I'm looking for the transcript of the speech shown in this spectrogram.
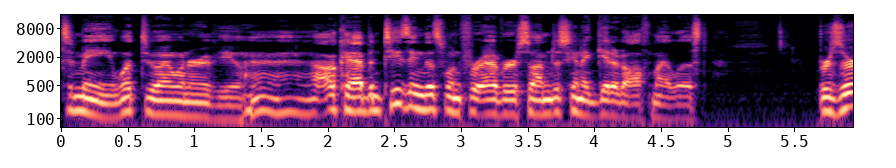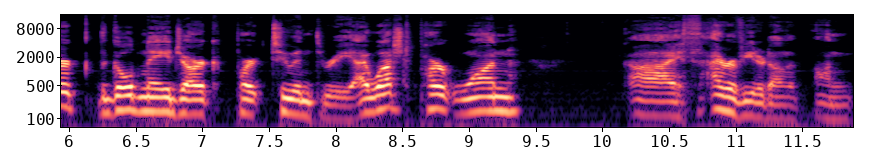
to me, what do I want to review? Okay, I've been teasing this one forever, so I'm just gonna get it off my list. Berserk: The Golden Age arc, part two and three. I watched part one. Uh, I I reviewed it on the on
